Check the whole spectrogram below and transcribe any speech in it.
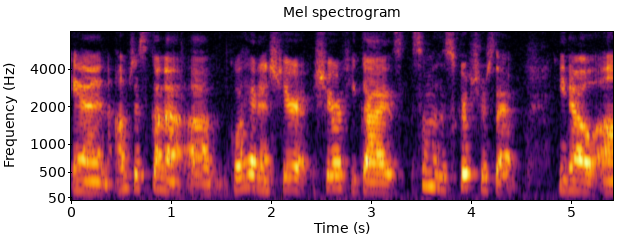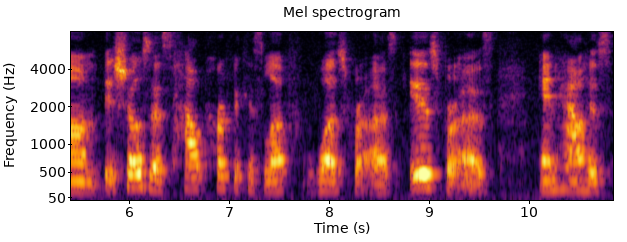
And I'm just gonna um, go ahead and share share with you guys some of the scriptures that you know um, it shows us how perfect his love was for us, is for us, and how his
